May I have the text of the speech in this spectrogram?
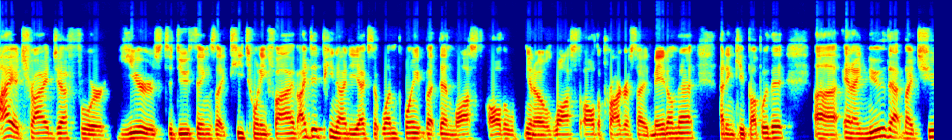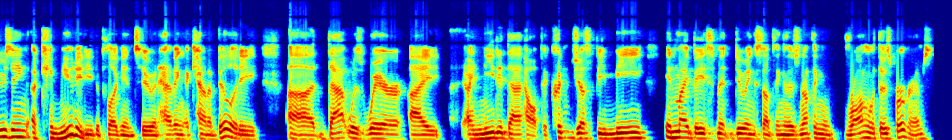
I had tried Geoff for years to do things like T25. I did P90X at one point, but then lost all the you know lost all the progress I had made on that. I didn't keep up with it, uh, and I knew that by choosing a community to plug into and having accountability, uh, that was where I I needed that help. It couldn't just be me in my basement doing something. There's nothing wrong with those programs.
